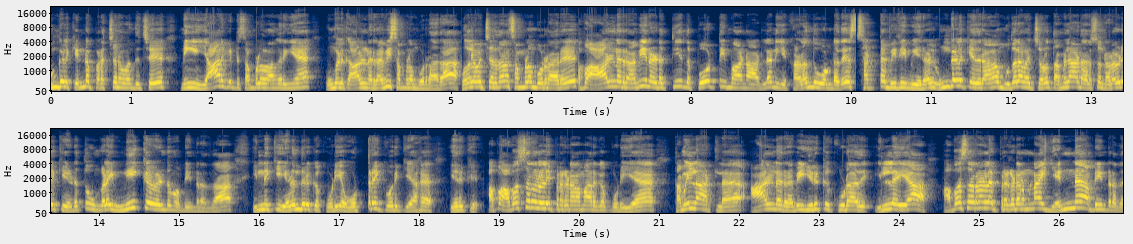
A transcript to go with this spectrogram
உங்களுக்கு என்ன பிரச்சனை வந்துச்சு? நீங்க யாருக்கிட்ட சம்பளம் வாங்குறீங்க? உங்களுக்கு ஆளுநர் ரவி சம்பளம் போடுறாரா? முதலமைச்சர் தானே சம்பளம் போடுறாரு. அப்ப ஆளுநர் ரவி நடத்தி இந்த போட்டி மாநாடுல நீங்க கலந்து கொண்டதே சட்ட விதி மீறல் உங்களுக்கு எதிராக முதலமைச்சரும் தமிழ்நாடு அரசும் நடவடிக்கை எடுத்து உங்களை நீக்க வேண்டும் அப்படின்றதுதான் இன்னைக்கு எழுந்திருக்கக்கூடிய ஒற்றை கோரிக்கையாக இருக்கு. அப்ப அவசர நிலை பிரகடனமா இருக்கக்கூடிய தமிழ்நாட்டில் ஆளுநர் ரவி இருக்கக்கூடாது இல்லையா? அவசர நிலை பிரகடனம்னா என்ன அப்படின்றத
